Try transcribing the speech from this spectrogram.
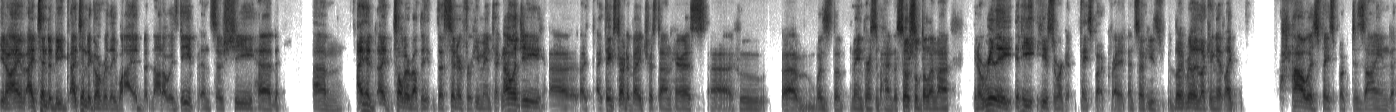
you know, I I tend to be I tend to go really wide, but not always deep, and so she had um, I had I told her about the, the Center for Humane Technology. Uh, I, I, think started by Tristan Harris, uh, who uh, was the main person behind the Social Dilemma. You know, really, and he he used to work at Facebook, right? And so he's really looking at like how is Facebook designed.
